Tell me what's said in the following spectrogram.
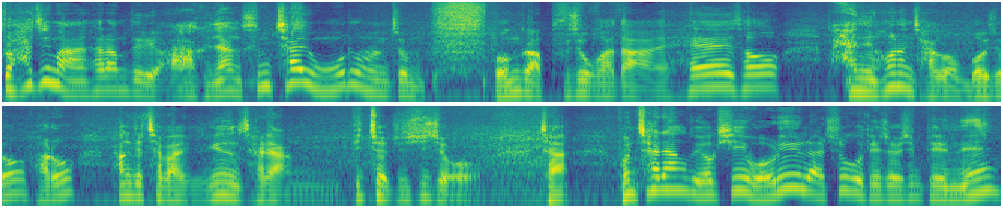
또 하지만 사람들이 아, 그냥 승차용으로는 좀 뭔가 부족하다 해서 많이 하는 작업 뭐죠? 바로 황제 차박 6인승 차량 비춰주시죠. 자, 본 차량도 역시 월요일 날 출고되죠, 심피디님.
